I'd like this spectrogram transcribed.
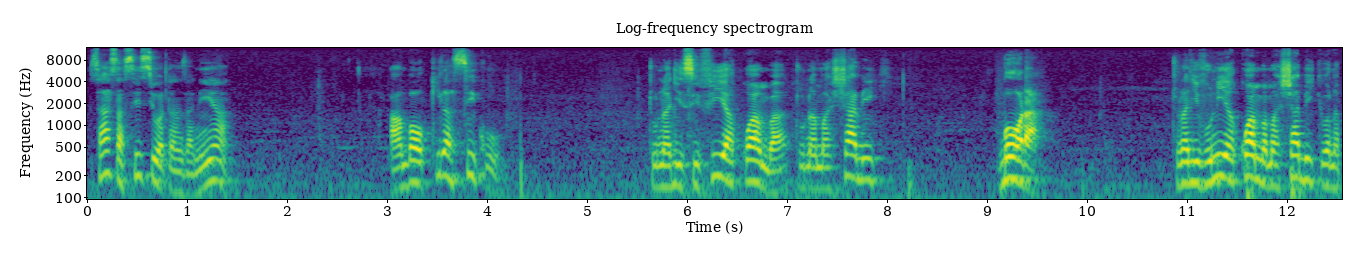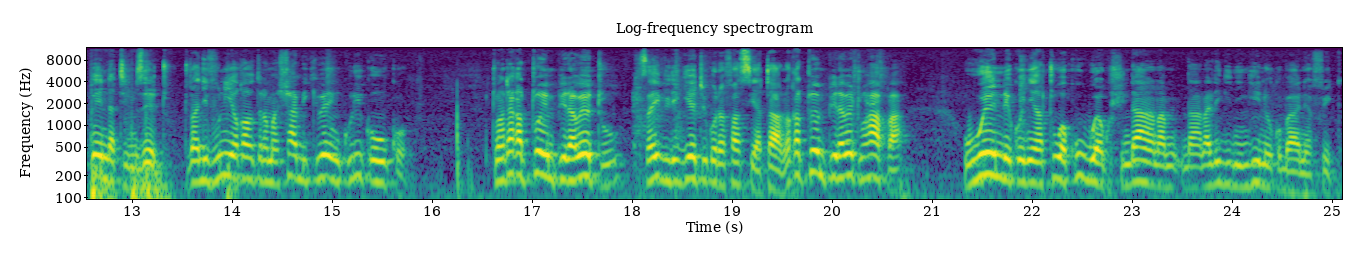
Sasa sisi wa Tanzania ambao kila siku tunajisifia kwamba tuna mashabiki bora, tunajivunia kwamba mashabiki wanapenda timu zetu, tunajivunia kwamba tuna mashabiki wengi kuliko huko. Tunataka tutoe mpira wetu, sasa hivi ligi yetu iko nafasi ya tano. Nataka tutoe mpira wetu hapa uende kwenye hatua kubwa ya kushindana na, na, na ligi nyingine huko barani Afrika.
